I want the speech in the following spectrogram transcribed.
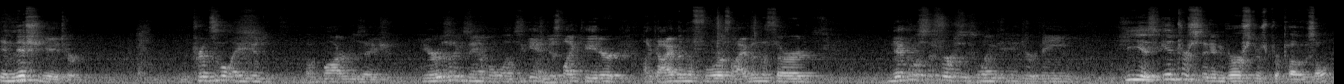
initiator, the principal agent of modernization. Here's an example, once again, just like Peter, like Ivan IV, Ivan III. Nicholas I is going to intervene. He is interested in Gerstner's proposal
